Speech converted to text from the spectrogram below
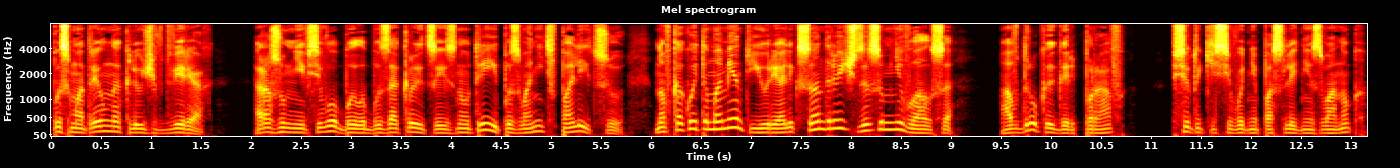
посмотрел на ключ в дверях. Разумнее всего было бы закрыться изнутри и позвонить в полицию. Но в какой-то момент Юрий Александрович засомневался. А вдруг Игорь прав? Все-таки сегодня последний звонок?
